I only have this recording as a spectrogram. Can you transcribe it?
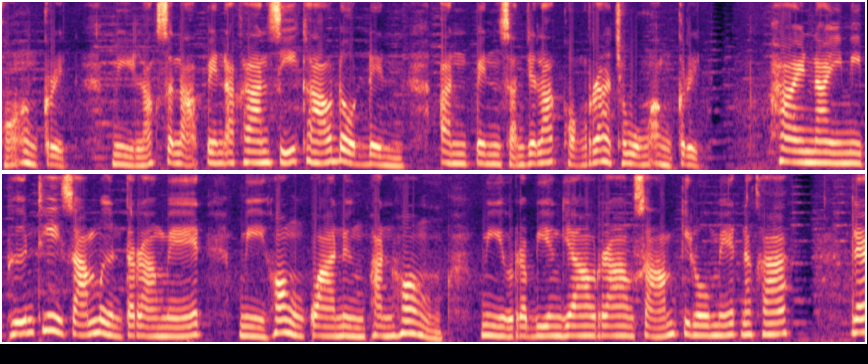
ของอังกฤษ มีลักษณะเป็นอาคารสีขาวโดดเด่น อันเป็นสัญลักษณ์ของราชวงศ์อังกฤษ ภายในมีพื้นที่ 30,000 ตารางเมตร มีห้องกว่า 1,000 ห้อง มีระเบียงยาวราว 3 กิโลเมตรนะคะ และ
